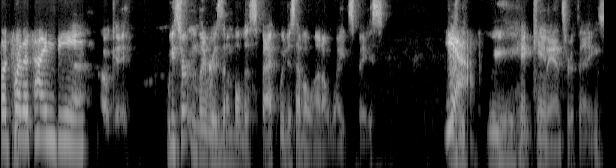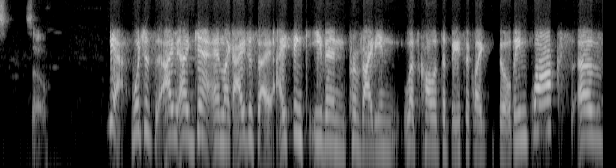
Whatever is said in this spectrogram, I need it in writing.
but for the time being, Yeah, okay. We certainly resemble the spec. We just have a lot of white space. yeah, We, we can't answer things. So yeah, which is I again, and like I just I, I think even providing let's call it the basic like building blocks of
